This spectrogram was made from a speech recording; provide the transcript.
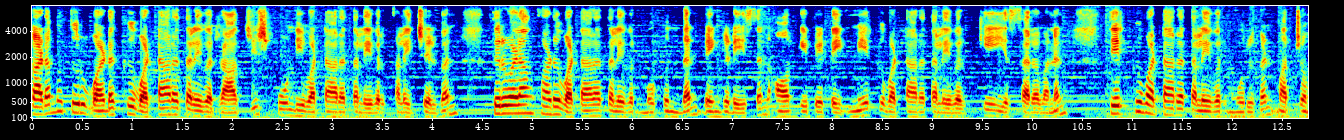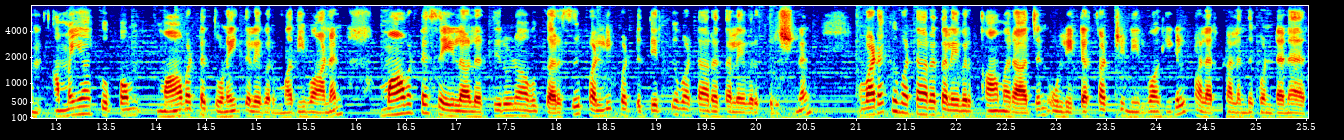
கடம்பத்தூர் வடக்கு வட்டார தலைவர் ராஜேஷ் பூண்டி வட்டார தலைவர் கலைச்செல்வன் திருவளாங்காடு வட்டார தலைவர் முகுந்தன் வெங்கடேசன் ஆர்கேபேட்டை மேற்கு வட்டார தலைவர் கே எஸ் சரவணன் தெற்கு வட்டார தலைவர் முருகன் மற்றும் அம்மையார்குப்பம் மாவட்ட துணைத் தலைவர் மதிவாணன் மாவட்ட செயலாளர் திருநாவுக்கரசு பள்ளிப்பட்டு தெற்கு வட்டார தலைவர் கிருஷ்ணன் வடக்கு வட்டார தலைவர் காமராஜன் உள்ளிட்ட கட்சி நிர்வாகிகள் பலர் கலந்து கொண்டனர்.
